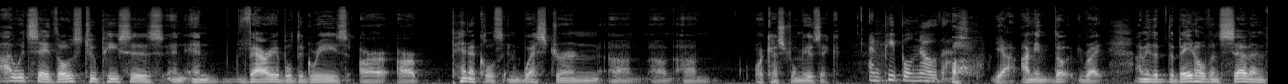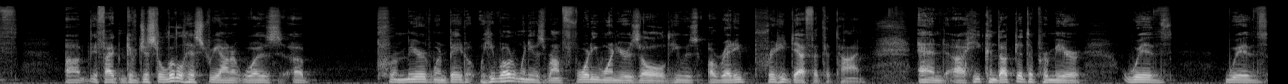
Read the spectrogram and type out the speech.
I would say those two pieces, in, in variable degrees, are, are pinnacles in Western um, um, um, orchestral music. And people know that. Oh, yeah. I mean, the, right. I mean, the, the Beethoven Seventh, uh, if I can give just a little history on it, was uh, premiered when Beethoven. He wrote it when he was around 41 years old. He was already pretty deaf at the time, and uh, he conducted the premiere with. With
